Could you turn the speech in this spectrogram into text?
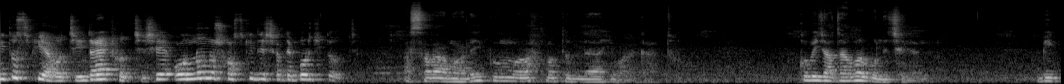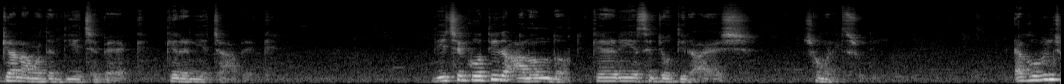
মিথস্ক্রিয়া হচ্ছে ইন্টারাক্ট হচ্ছে, সে অন্য অন্য সংস্কৃতির সাথে পরিচিত হচ্ছে। আসসালামু আলাইকুম রহমতুল্লাহ বারকাত কবি যাযাবর বলেছিলেন, বিজ্ঞান আমাদের দিয়েছে ব্যাগ, কেড়ে নিয়েছে আবেগ। দিয়েছে গতির আনন্দ, কেড়ে নিয়েছে জ্যোতির আয়েস সমাজ একবিংশ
